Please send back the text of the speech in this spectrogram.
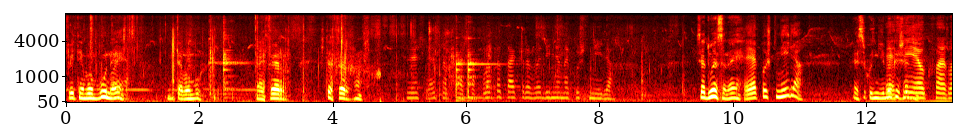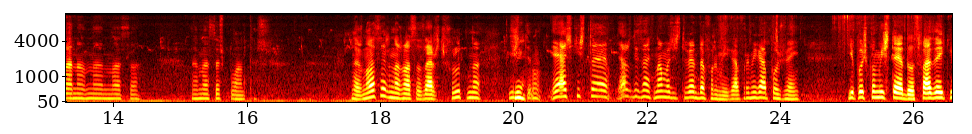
Feito em bambu, não é? Muita bambu. Ah, é ferro. Isto é ferro. Esta, esta planta está cravadinha na costinilha. Isso é doença, não é? É a costinilha? Essa coisinha É, sim, é o que faz lá na, na nossa, nas nossas plantas. Nas nossas, nas nossas árvores de fruto. Na, isto, eu acho que isto é. Eles dizem que não, mas isto vem da formiga. A formiga depois vem. E depois, como isto é doce, fazem aqui.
